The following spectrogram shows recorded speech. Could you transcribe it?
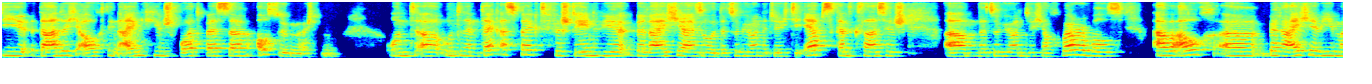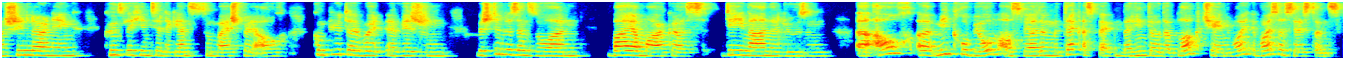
die dadurch auch den eigentlichen Sport besser ausüben möchten. Und äh, unter dem Tech-Aspekt verstehen wir Bereiche, also dazu gehören natürlich die Apps, ganz klassisch, ähm, dazu gehören natürlich auch Wearables, aber auch äh, Bereiche wie Machine Learning, künstliche Intelligenz zum Beispiel auch, Computer Vision, bestimmte Sensoren, Biomarkers, DNA-Analysen auch äh, Mikrobiomauswertung mit Tech-Aspekten dahinter oder Blockchain, Voice Assistance.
